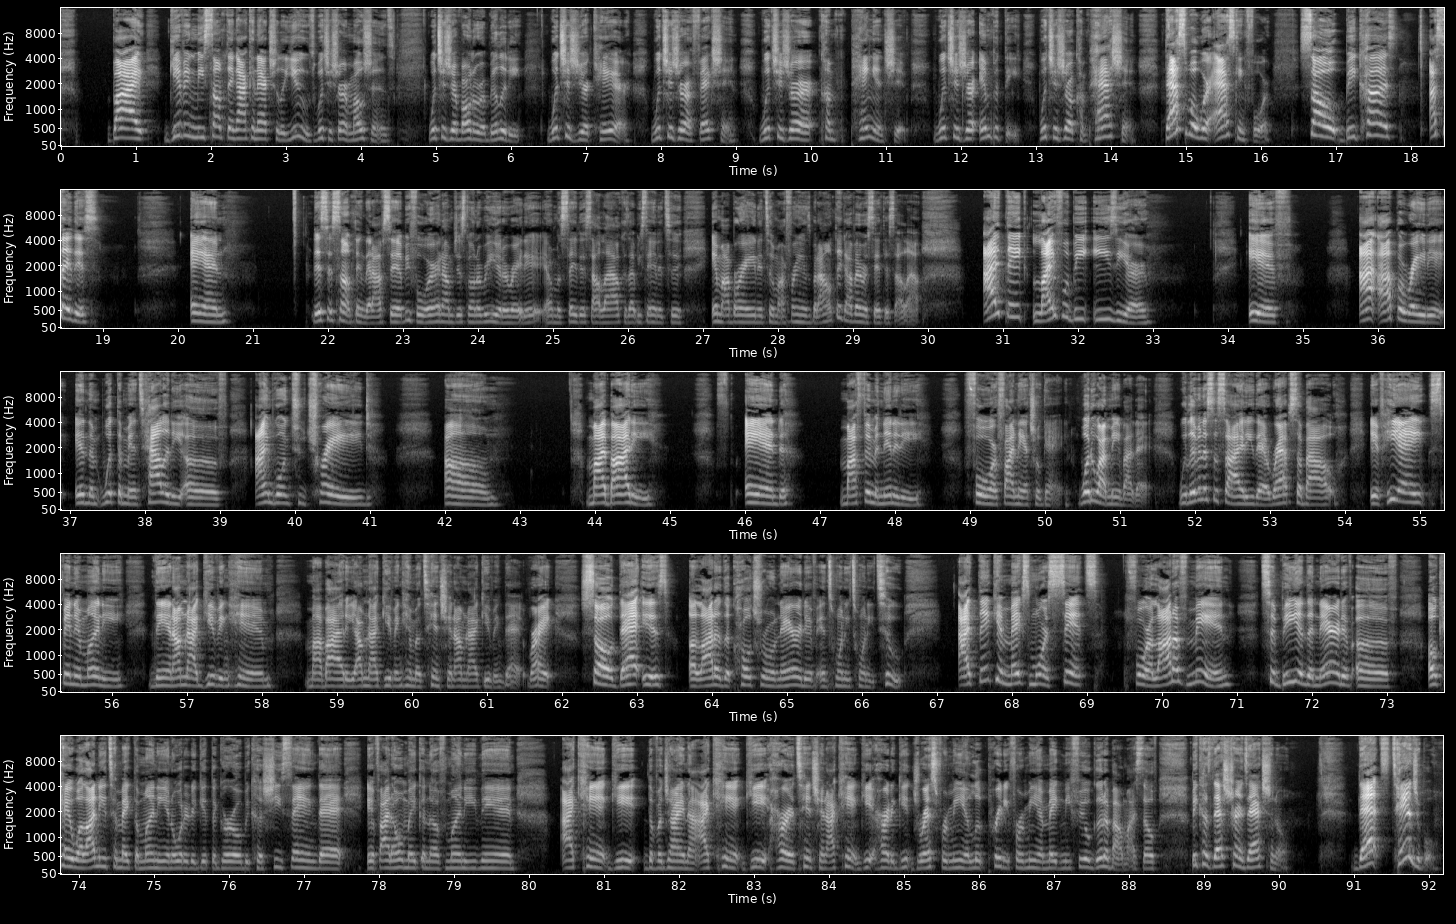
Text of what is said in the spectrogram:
by giving me something I can actually use, which is your emotions, which is your vulnerability, which is your care, which is your affection, which is your companionship, which is your empathy, which is your compassion. That's what we're asking for. So because I say this, and this is something that I've said before, and I'm just gonna reiterate it. I'm gonna say this out loud because I be saying it to in my brain and to my friends, but I don't think I've ever said this out loud. I think life would be easier if I operated in the with the mentality of I'm going to trade um my body and my femininity for financial gain. What do I mean by that? We live in a society that raps about if he ain't spending money, then I'm not giving him my body. I'm not giving him attention. I'm not giving that, right? So that is a lot of the cultural narrative in 2022. I think it makes more sense for a lot of men to be in the narrative of okay, well, I need to make the money in order to get the girl because she's saying that if I don't make enough money, then I can't get the vagina. I can't get her attention. I can't get her to get dressed for me and look pretty for me and make me feel good about myself because that's transactional. That's tangible.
